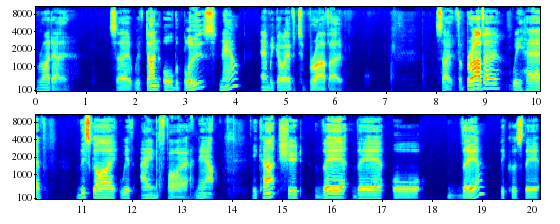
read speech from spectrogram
Righto. So we've done all the blues now, and we go over to Bravo. So for Bravo, we have this guy with aimed fire. Now, he can't shoot there, there, or there because they're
